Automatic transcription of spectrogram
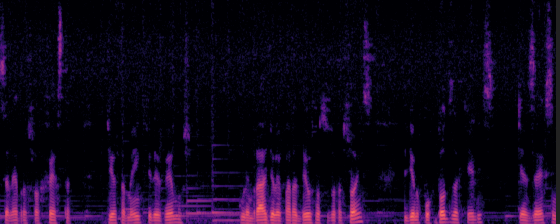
celebra a sua festa, dia também que devemos lembrar de levar a Deus nossas orações, pedindo por todos aqueles que exercem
